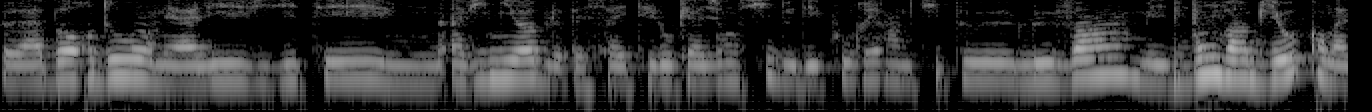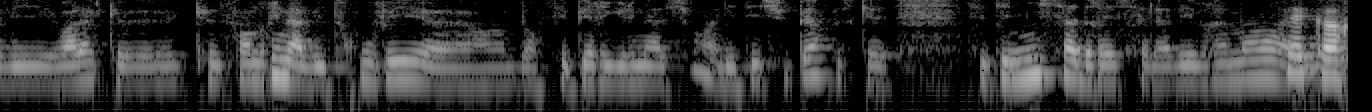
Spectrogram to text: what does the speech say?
à Bordeaux, on est allé visiter un vignoble. Ben, ça a été l'occasion aussi de découvrir un petit peu le vin, mais le bon vin bio qu'on avait, voilà, que, que, Sandrine avait trouvé euh, dans ses pérégrinations. Elle était super parce que c'était Miss Adresse. Elle avait vraiment. D'accord.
